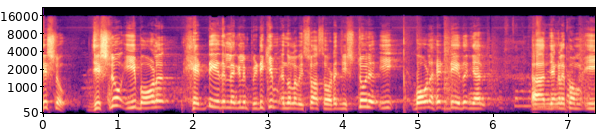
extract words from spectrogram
ജിഷ്ണു. ജിഷ്ണു ഈ ബോൾ ഹെഡ് ചെയ്തില്ലെങ്കിലും പിടിക്കും എന്നുള്ള വിശ്വാസത്തോടെ ജിഷ്ണുവിന് ഈ ബോൾ ഹെഡ് ചെയ്ത് ഞാൻ ഞങ്ങളിപ്പം ഈ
